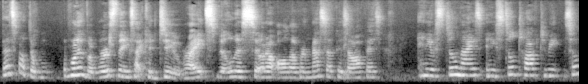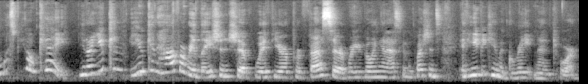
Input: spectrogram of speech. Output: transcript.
that's about the one of the worst things I could do, right? Spill this soda all over, mess up his office and he was still nice and he still talked to me so it must be okay you know you can you can have a relationship with your professor where you're going and asking him questions and he became a great mentor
